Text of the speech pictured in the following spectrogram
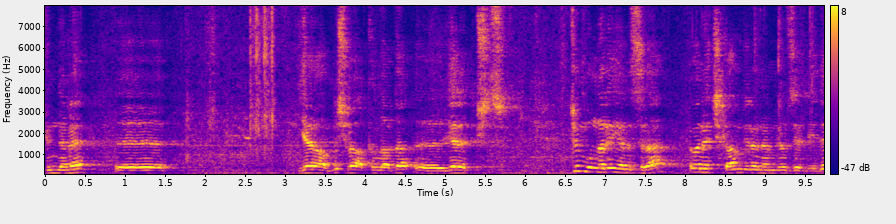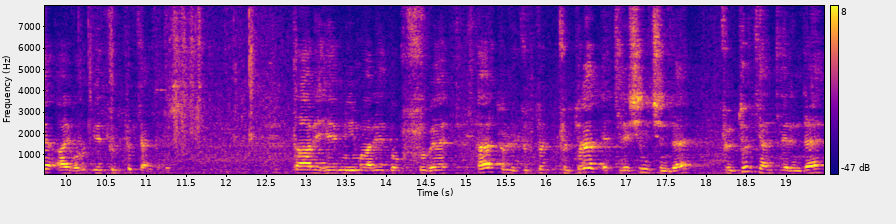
gündeme e, yer almış ve akıllarda e, yer etmiştir. Tüm bunların yanı sıra öne çıkan bir önemli özelliği de Ayvalık bir kültür kentidir. Tarihi, mimari dokusu ve her türlü kültür, kültürel etkileşim içinde kültür kentlerinde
